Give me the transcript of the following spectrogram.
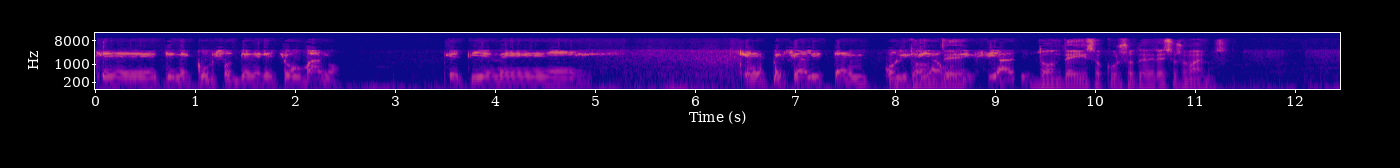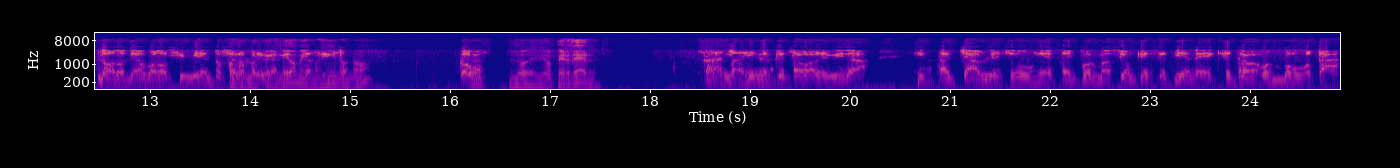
que tiene cursos de derechos humanos, que tiene que es especialista en policía judicial. ¿Dónde hizo cursos de derechos humanos? No, no tengo conocimiento, solo lo perdió, me imagino, ¿no? ¿Cómo? Lo debió perder. Ah, imagínate, estaba de vida intachable según esta información que se tiene, que trabajó en Bogotá,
